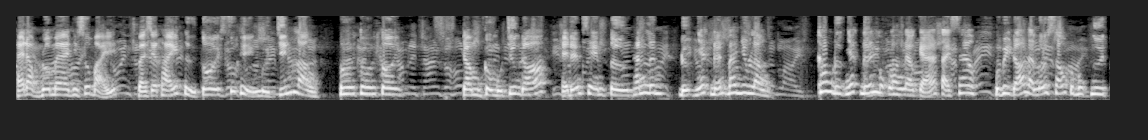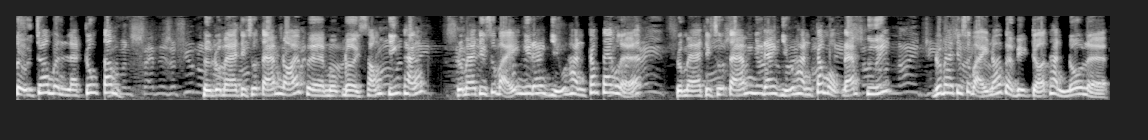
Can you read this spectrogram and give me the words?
Hãy đọc Roma chương số 7, bạn sẽ thấy từ tôi xuất hiện 19 lần. Tôi, tôi, tôi. Trong cùng một chương đó, hãy đếm xem từ Thánh Linh được nhắc đến bao nhiêu lần. Không được nhắc đến một lần nào cả. Tại sao? Bởi vì đó là lối sống của một người tự cho mình là trung tâm. Từ Roma chương số 8 nói về một đời sống chiến thắng. Roma chương số 7 như đang diễu hành trong tang lễ. Roma chương số 8 như đang diễu hành trong một đám cưới. Roma chương số 7 nói về việc trở thành nô lệ.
